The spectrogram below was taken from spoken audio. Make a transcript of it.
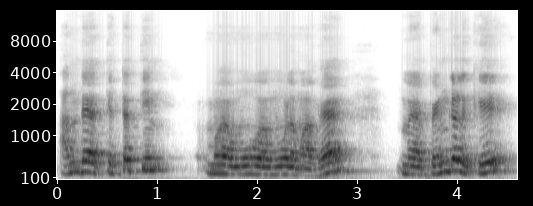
அந்த திட்டத்தின் மூலமாக ம- பெண்களுக்கு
